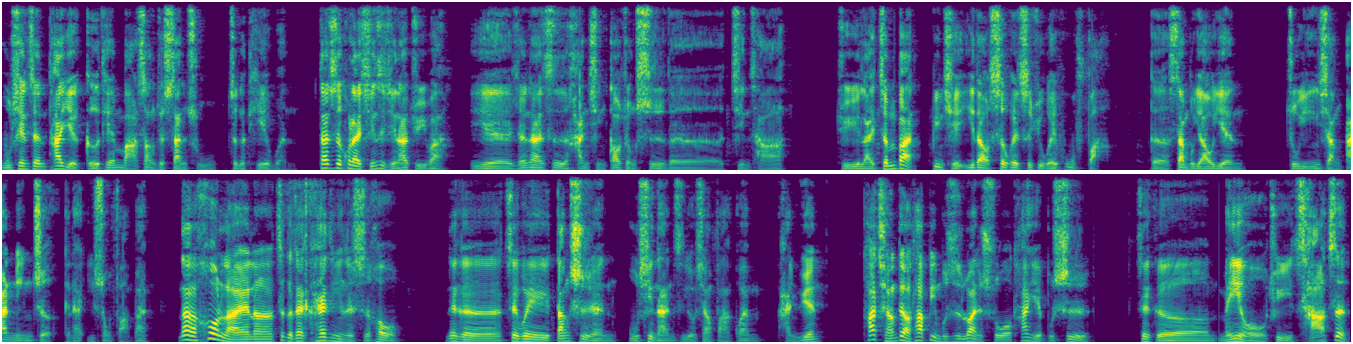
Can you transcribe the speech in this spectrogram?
吴先生他也隔天马上就删除这个贴文，但是后来刑事警察局吧，也仍然是函请高雄市的警察局来侦办，并且依照社会秩序维护法的散布谣言、足以影响安宁者，给他移送法办。那后来呢，这个在开庭的时候。那个这位当事人吴姓男子有向法官喊冤，他强调他并不是乱说，他也不是这个没有去查证，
